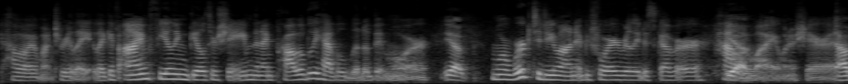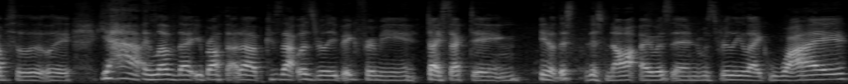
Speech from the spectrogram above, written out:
how i want to relate like if i'm feeling guilt or shame then i probably have a little bit more Yep. more work to do on it before i really discover how Yeah. and why i want to share it Absolutely. Yeah, I love that you brought that up because that was really big for me dissecting, you know, this this knot I was in was really like why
